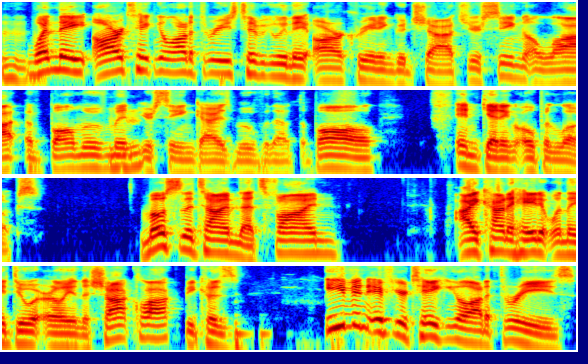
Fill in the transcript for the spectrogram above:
Mhm. when they are taking a lot of threes, typically they are creating good shots. You're seeing a lot of ball movement. Mhm. You're seeing guys move without the ball and getting open looks. Most of the time, that's fine. I kind of hate it when they do it early in the shot clock because even if you're taking a lot of threes,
